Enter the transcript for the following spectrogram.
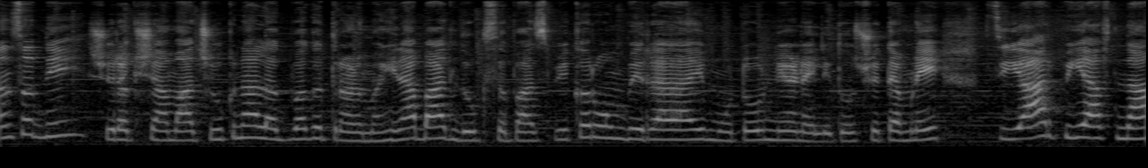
સંસદની સુરક્ષામાં ચૂકના લગભગ ત્રણ મહિના બાદ લોકસભા સ્પીકર ઓમ બિરલાએ મોટો નિર્ણય લીધો છે. તેમણે સીઆરપીએફના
